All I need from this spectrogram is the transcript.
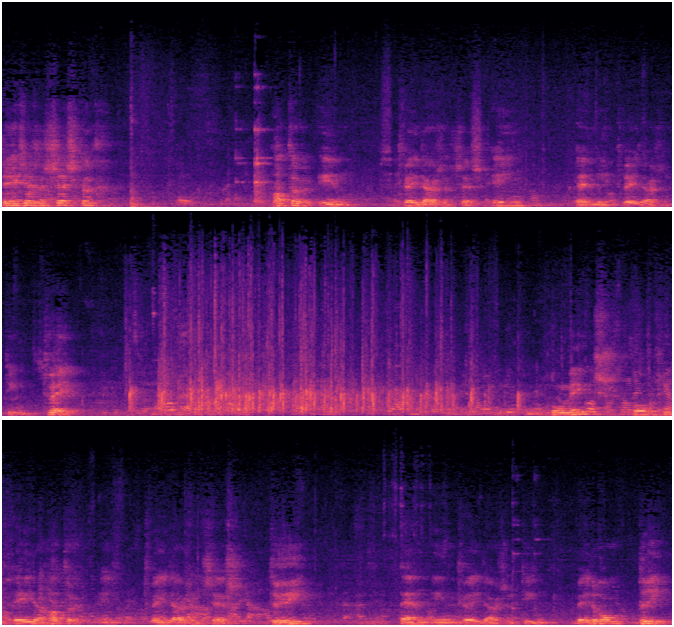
D66 had er in 2006 één en in 2010 twee. GroenLinks, volgens ene, had er in 2006 drie en in 2010 wederom drie.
